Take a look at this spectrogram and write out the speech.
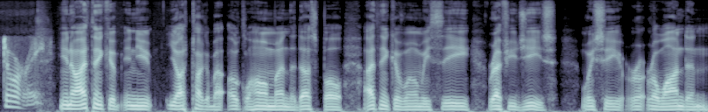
story. You know i think of and you you all talk about oklahoma and the dust bowl. I think of when we see refugees. We see R- rwandan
